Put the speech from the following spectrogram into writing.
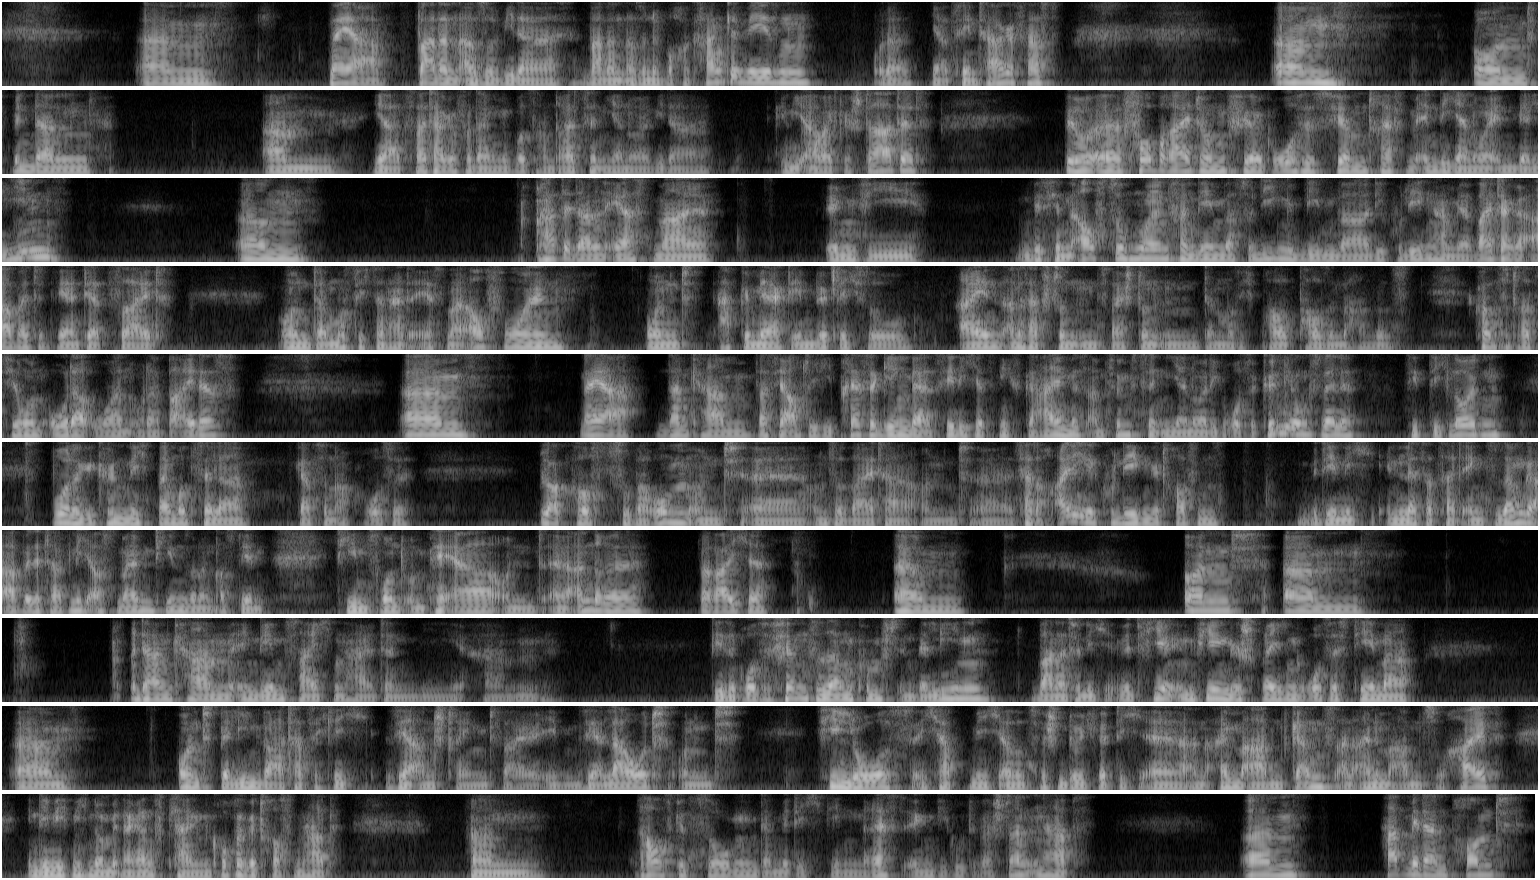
Ähm, naja, war dann also wieder, war dann also eine Woche krank gewesen oder ja, zehn Tage fast. Ähm, und bin dann am, ja, zwei Tage vor deinem Geburtstag, am 13. Januar wieder in die Arbeit gestartet. Be äh, Vorbereitung für großes Firmentreffen Ende Januar in Berlin. Ähm, hatte dann erstmal irgendwie ein bisschen aufzuholen von dem, was so liegen geblieben war. Die Kollegen haben ja weitergearbeitet während der Zeit. Und da musste ich dann halt erstmal aufholen und habe gemerkt, eben wirklich so ein, anderthalb Stunden, zwei Stunden, dann muss ich Pause machen, sonst Konzentration oder Ohren oder beides. Ähm, naja, dann kam, was ja auch durch die Presse ging, da erzähle ich jetzt nichts Geheimes, am 15. Januar die große Kündigungswelle, 70 Leuten wurde gekündigt bei Mozilla, gab es dann auch große Blogposts zu warum und, äh, und so weiter. Und äh, es hat auch einige Kollegen getroffen, mit denen ich in letzter Zeit eng zusammengearbeitet habe. Nicht aus meinem Team, sondern aus den Teams rund um PR und äh, andere Bereiche. Ähm, und ähm, dann kam in dem Zeichen halt dann die ähm, diese große Firmenzusammenkunft in Berlin. War natürlich mit vielen, in vielen Gesprächen großes Thema. Ähm, und Berlin war tatsächlich sehr anstrengend, weil eben sehr laut und viel los. Ich habe mich also zwischendurch wirklich äh, an einem Abend ganz, an einem Abend so halb, indem ich mich nur mit einer ganz kleinen Gruppe getroffen habe, ähm, rausgezogen, damit ich den Rest irgendwie gut überstanden habe. Ähm, hab mir dann prompt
